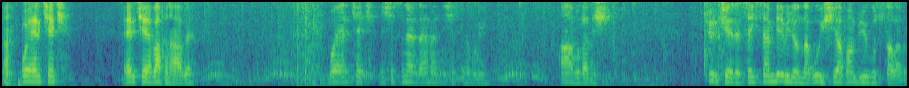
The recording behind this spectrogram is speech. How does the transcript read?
Hah, bu erkek. Erkeğe bakın abi. Bu erkek. Dişisi nerede? Hemen dişisini bulayım. Aa bu da dişi. Türkiye'de 81 milyonda bu işi yapan büyük ustalarım.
